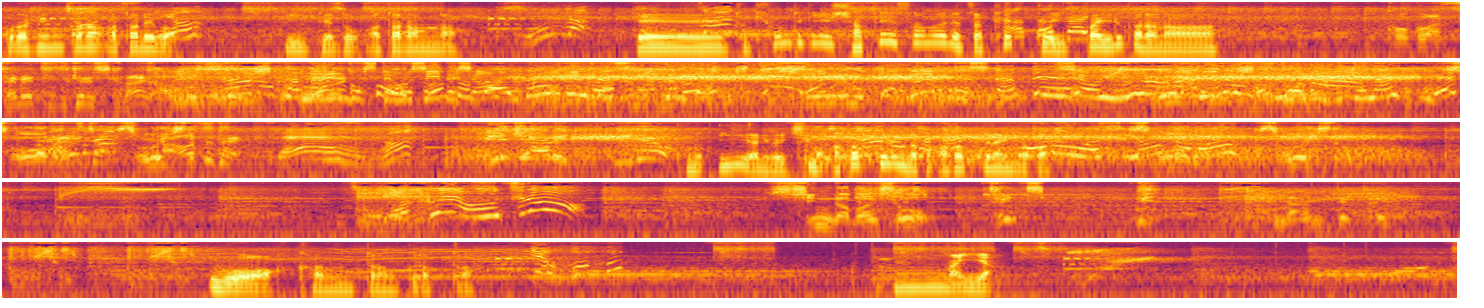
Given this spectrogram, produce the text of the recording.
こら辺から当たればいいけど当たらんな。えーと基本的に射程3あるやつは結構いっぱいいるからな。ここは攻め続けるしかない。可能資格はないしてほしいでしょ私だってそういうのそうだ。よじゃあそのいいい槍が一番当たってるんだ。か当たってないんだ。かうその位置だ。地獄へお移ろ神羅万象天地なんてうおーカウンターを食らったうんまあいいや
